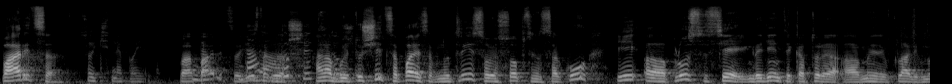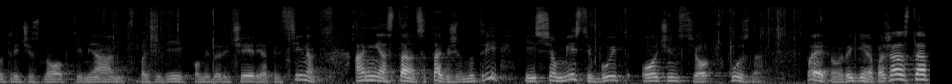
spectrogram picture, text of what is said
париться. Сочная будет. па- Париться, да, есть такое? тушиться, она будет тушиться. тушиться, париться внутри, в своем собственном соку. И э, плюс все ингредиенты, которые э, мы вклали внутри, чеснок, тимьян, базилик, помидоры черри, апельсина, они останутся также внутри, и все вместе будет очень все вкусно. Поэтому, Регина, пожалуйста,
